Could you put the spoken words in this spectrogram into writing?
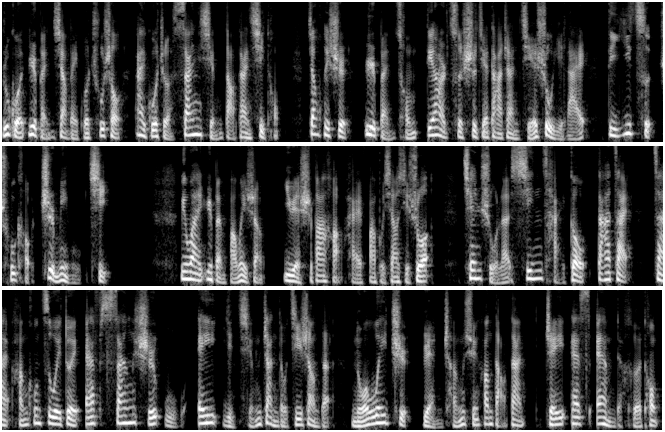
如果日本向美国出售爱国者三型导弹系统，将会是日本从第二次世界大战结束以来第一次出口致命武器。另外，日本防卫省一月十八号还发布消息说，签署了新采购搭载在航空自卫队 F 三十五 A 隐形战斗机上的挪威制远程巡航导弹 JSM 的合同，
